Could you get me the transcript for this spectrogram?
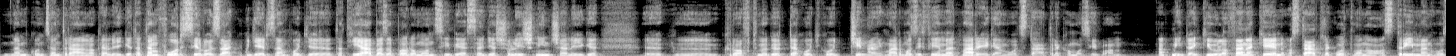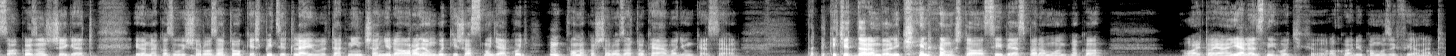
nem koncentrálnak eléggé, tehát nem forszírozzák, úgy érzem, hogy tehát hiába ez a Paramount CBS egyesülés, nincs elég kraft mögötte, hogy, hogy csináljunk már mozifilmet, már régen volt Star Trek a moziban. Hát mindenki ül a fenekén, a Star Trek ott van a streamen hozza a közönséget, jönnek az új sorozatok, és picit leül, tehát nincs annyira, a rajongók is azt mondják, hogy hm, vannak a sorozatok, el vagyunk ezzel. Tehát egy kicsit dörömbölni kéne most a CBS Paramountnak a ajtaján jelezni, hogy akarjuk a mozifilmet.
